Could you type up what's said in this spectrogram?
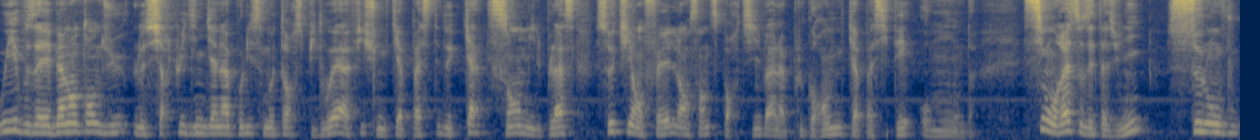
Oui, vous avez bien entendu, le circuit d'Indianapolis Motor Speedway affiche une capacité de 400 000 places, ce qui en fait l'enceinte sportive à la plus grande capacité au monde. Si on reste aux États-Unis, selon vous,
